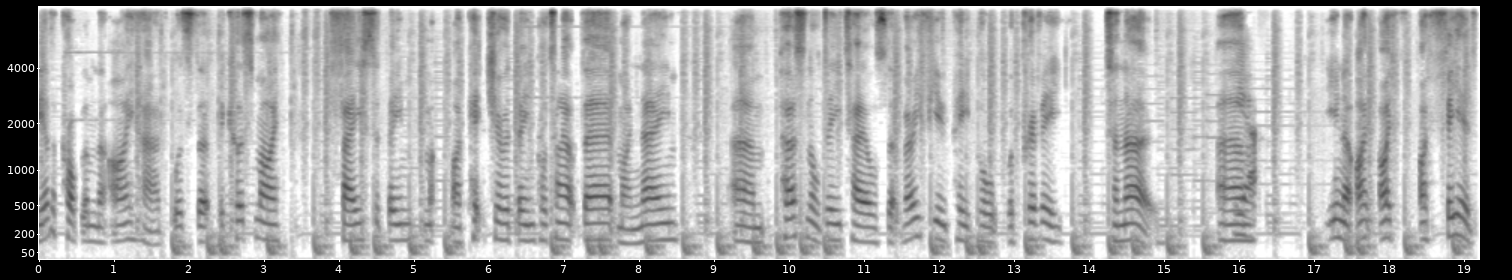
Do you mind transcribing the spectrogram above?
the other problem that I had was that because my face had been, my, my picture had been put out there, my name, um, personal details that very few people were privy to know. Um, yeah you know, I, I, I feared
